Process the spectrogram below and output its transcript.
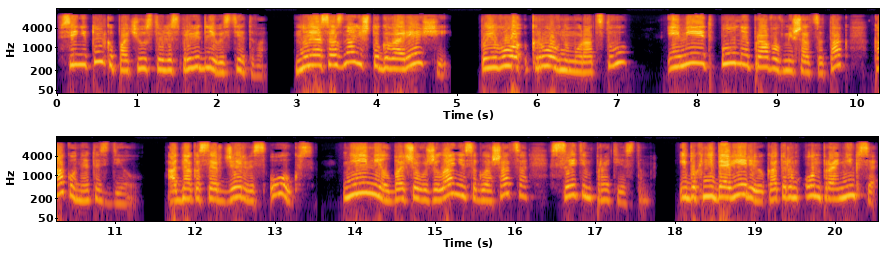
Все не только почувствовали справедливость этого, но и осознали, что говорящий, по его кровному родству, имеет полное право вмешаться так, как он это сделал. Однако сэр Джервис Оукс не имел большого желания соглашаться с этим протестом, ибо к недоверию, которым он проникся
